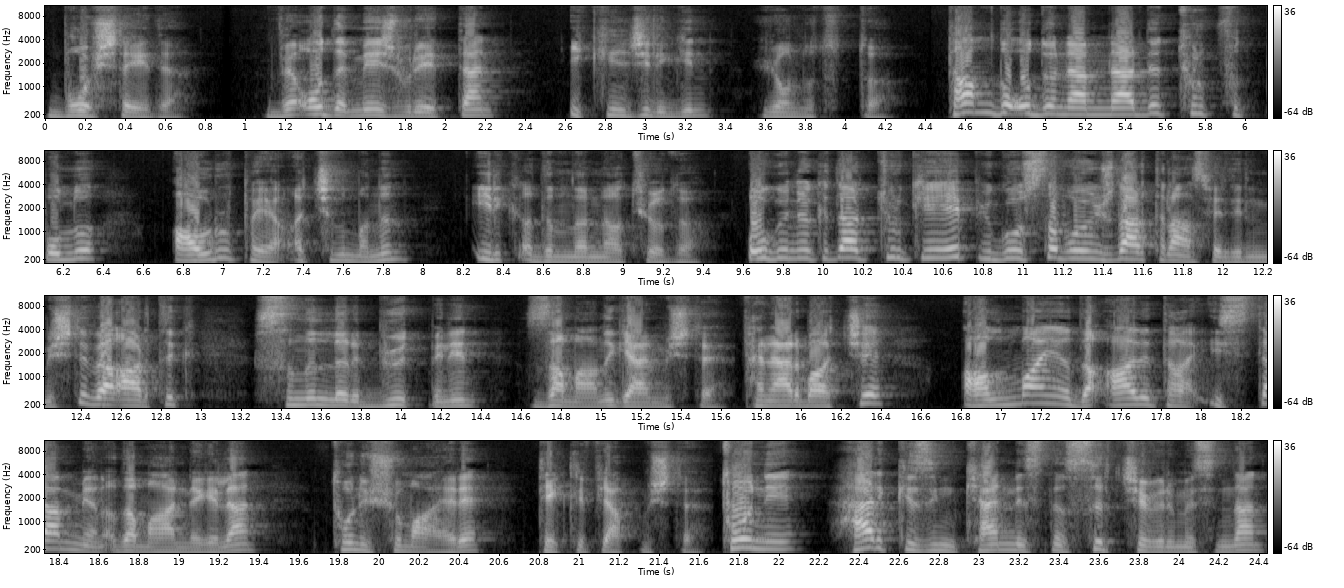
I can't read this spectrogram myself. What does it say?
boştaydı. Ve o da mecburiyetten ikinci ligin yolunu tuttu. Tam da o dönemlerde Türk futbolu Avrupa'ya açılmanın ilk adımlarını atıyordu. O güne kadar Türkiye'ye hep Yugoslav oyuncular transfer edilmişti ve artık sınırları büyütmenin zamanı gelmişti. Fenerbahçe Almanya'da adeta istenmeyen adam haline gelen Tony Schumacher'e teklif yapmıştı. Tony herkesin kendisine sırt çevirmesinden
